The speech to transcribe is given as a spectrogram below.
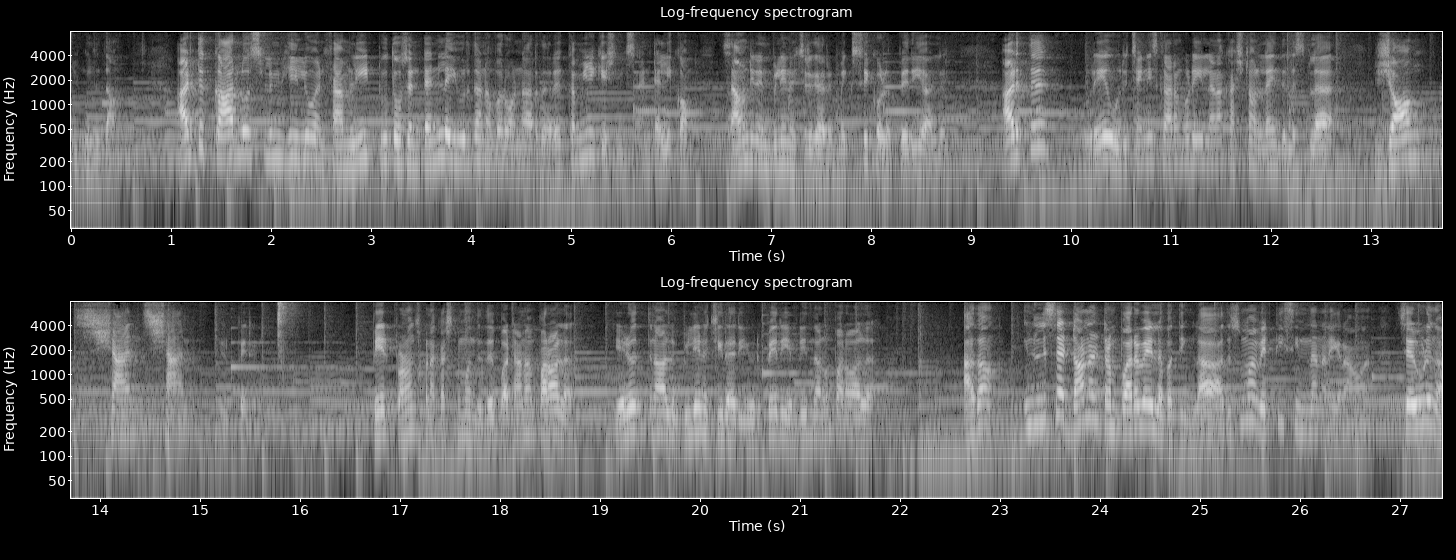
இவங்களுக்கு தான். அடுத்து Carlo Slim Helu and family two thousand டெனில் இவர் தான் நம்பர் ஒன்னாக இருந்தார். Communications and telecom seventy nine billion வச்சிருக்காரு. மெக்சிகோவில் பெரிய ஆள். அடுத்து ஒரே ஒரு சைனீஸ்காரன் கூட இல்லைன்னா கஷ்டம் இல்லை இந்த லிஸ்ட்டில் ஜாங் ஷான் ஷான் இது பேர். பேர் ப்ரொனவுன்ஸ் பண்ண கஷ்டமாக இருந்தது பட் ஆனால் பரவாயில்ல. எழுபத்தி நாலு பில்லியன் வச்சுக்கிறாரு. இவர் பேர் எப்படி இருந்தாலும் பரவாயில்ல. அதான் இந்த லிஸ்ட்டில் டொனால்ட் ட்ரம்ப் வரவே இல்லை பார்த்தீங்களா அது சும்மா வெட்டி சீன் தான் நினைக்கிறான் அவன். சரி விடுங்க.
